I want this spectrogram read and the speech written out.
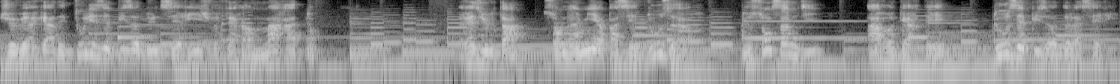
Je vais regarder tous les épisodes d'une série, je vais faire un marathon. Résultat, son ami a passé 12 heures de son samedi à regarder 12 épisodes de la série.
